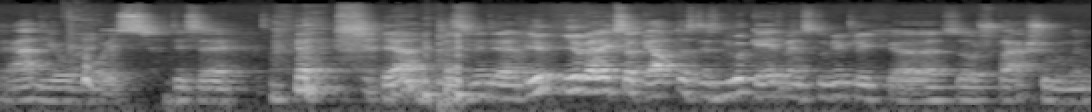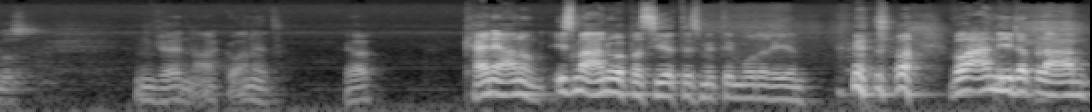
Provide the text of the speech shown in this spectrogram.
Radio-Voice, diese ja, das finde ich. Ich, ich habe ehrlich gesagt glaubt, dass das nur geht, wenn du wirklich äh, so Sprachschulungen hast. Okay, nein, gar nicht. Ja. Keine Ahnung. Ist mir auch nur passiert, das mit dem Moderieren. Das war, war auch nie der Plan.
